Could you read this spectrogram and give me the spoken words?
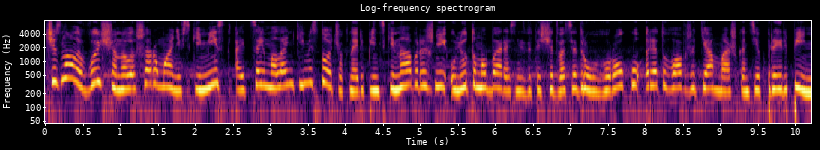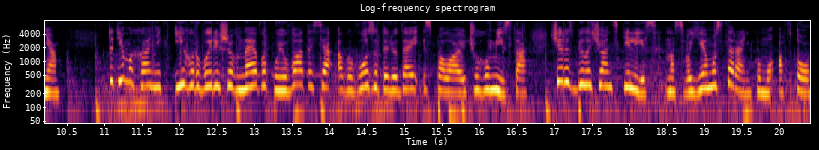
Чи знали ви, що не лише Романівський міст, а й цей маленький місточок на Ірпінській набережній у лютому березні 2022 року рятував життя мешканців Приірпіння. Тоді механік Ігор вирішив не евакуюватися, а вивозити людей із палаючого міста через Біличанський ліс на своєму старенькому авто.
